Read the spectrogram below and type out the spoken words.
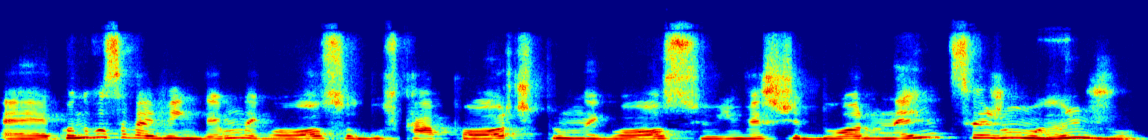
É, quando você vai vender um negócio, buscar aporte para um negócio, investidor, nem que seja um anjo,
